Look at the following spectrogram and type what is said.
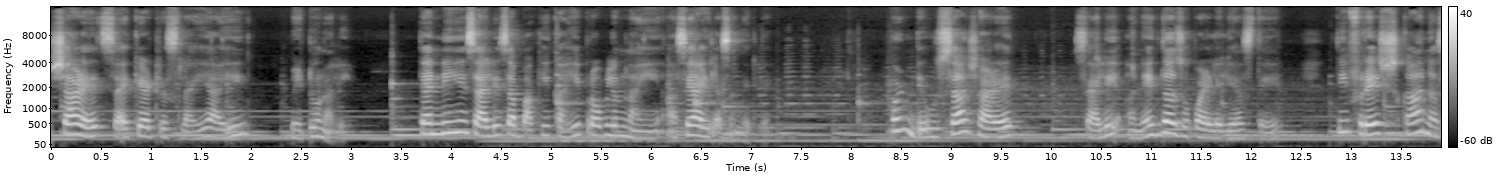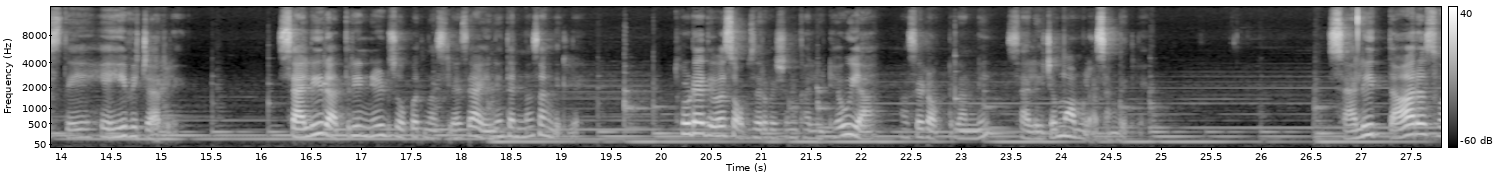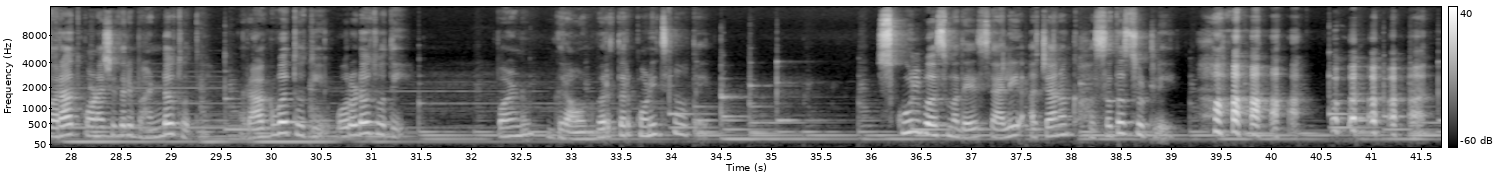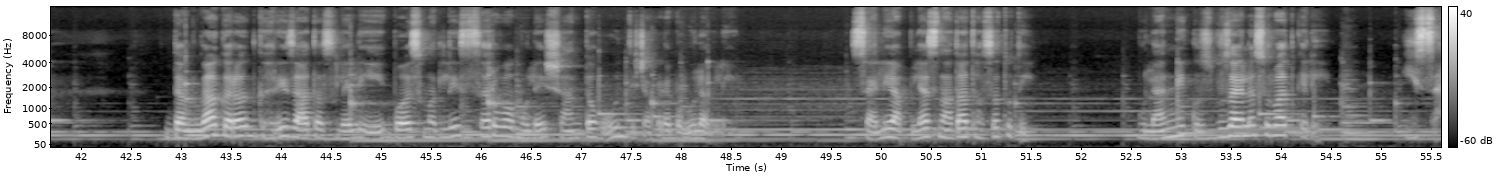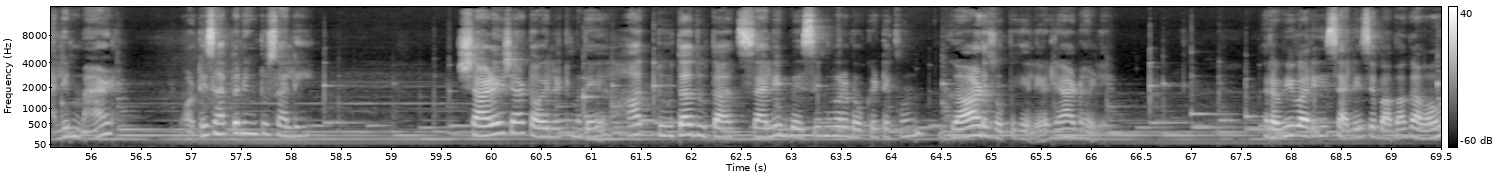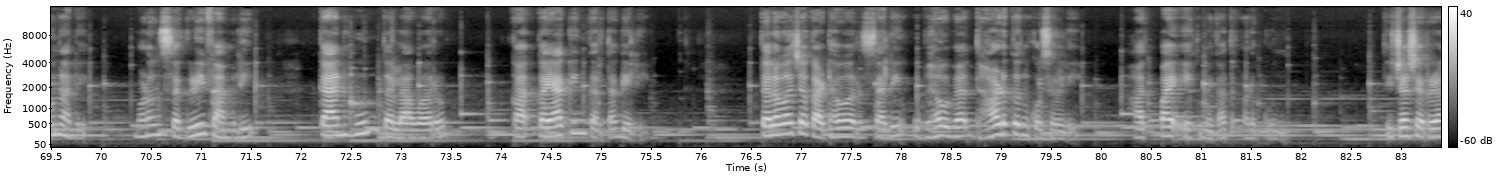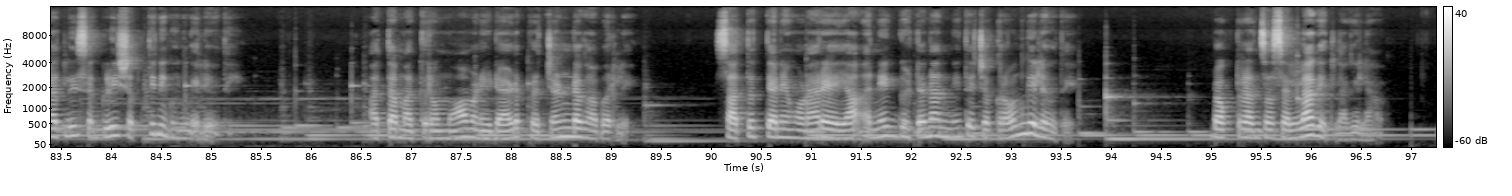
शाळेत सायकियाट्रिस्टलाही आई भेटून आली. त्यांनीही सॅलीचा बाकी काही प्रॉब्लेम नाही असे आईला सांगितले. पण दिवसा शाळेत सॅली अनेकदा झोपाळलेली असते ती फ्रेश का नसते हेही विचारले. सॅली रात्री नीट झोपत नसल्याचे आईने त्यांना सांगितले. थोड्या दिवस ऑब्झर्वेशन खाली ठेवूया असे डॉक्टरांनी सॅलीच्या मॉमला सांगितले. सॅली तार स्वरात कोणाशी तरी भांडत होती रागवत होती ओरडत होती पण ग्राउंडवर तर कोणीच नव्हते. स्कूल बसमध्ये सॅली अचानक हसतच सुटली. दंगा करत घरी जात असलेली बसमधली सर्व मुले शांत होऊन तिच्याकडे बघू लागली. सॅली आपल्याच नादात हसत होती. मुलांनी कुजबुजायला सुरुवात केली. ही Sally mad what is happening to Sally शाळेच्या टॉयलेटमध्ये हात धुता धुताच सॅली बेसिनवर डोके टेकून गाढ झोप गेलेले आढळले. रविवारी सॅलीचे बाबा गावाहून आले. म्हणून सगळी फॅमिली कॅनहून तलावावर का कयाकिंग करता गेली. तलावाच्या काठावर सॅली उभ्या उभ्या धाडकन कोसळली. हातपाय एकमेकात अडकून. तिच्या शरीरातली सगळी शक्ती निघून गेली होती. आता मात्र मॉम आणि डॅड प्रचंड घाबरले. सातत्याने होणाऱ्या या अनेक घटनांनी ते चक्रावून गेले होते. डॉक्टरांचा सल्ला घेतला गेला.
